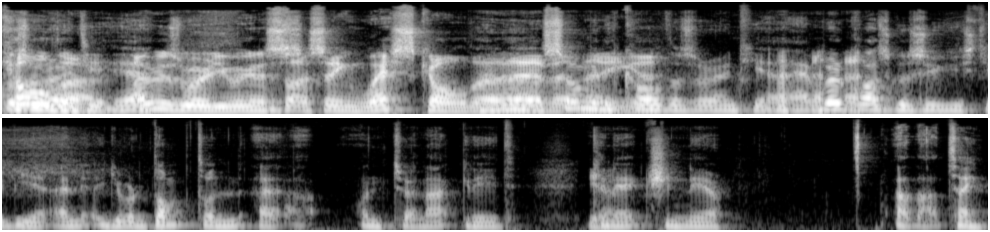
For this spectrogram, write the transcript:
Calder. here, yeah. I was worried you were going to start saying West Calder I know, there. there's but so there many. Calders around here. Uh, where Glasgow Zoo used to be, and you were dumped on uh, onto an Yeah. connection there at that time.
